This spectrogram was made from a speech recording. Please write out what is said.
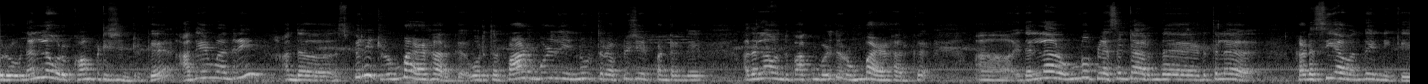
ஒரு நல்ல ஒரு காம்படிஷன் இருக்குது அதே மாதிரி அந்த ஸ்பிரிட் ரொம்ப அழகாக இருக்குது ஒருத்தர் பாடும்பொழுது இன்னொருத்தர் அப்ரிஷியேட் பண்ணுறது அதெல்லாம் வந்து பார்க்கும்பொழுது ரொம்ப அழகாக இருக்குது இதெல்லாம் ரொம்ப ப்ளசண்ட்டாக இருந்த இடத்துல கடைசியாக வந்து இன்றைக்கி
